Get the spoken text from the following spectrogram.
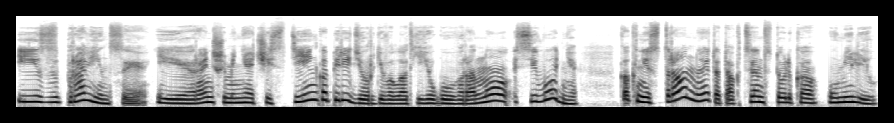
из провинции, и раньше меня частенько передергивала от ее говора, но сегодня как ни странно, этот акцент только умилил.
